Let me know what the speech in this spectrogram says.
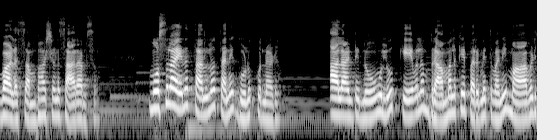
వాళ్ళ సంభాషణ సారాంశం. ముసలాయన తనలో తనే గొణుక్కున్నాడు. అలాంటి నోములు కేవలం బ్రాహ్మలకే పరిమితమని మా ఆవిడ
